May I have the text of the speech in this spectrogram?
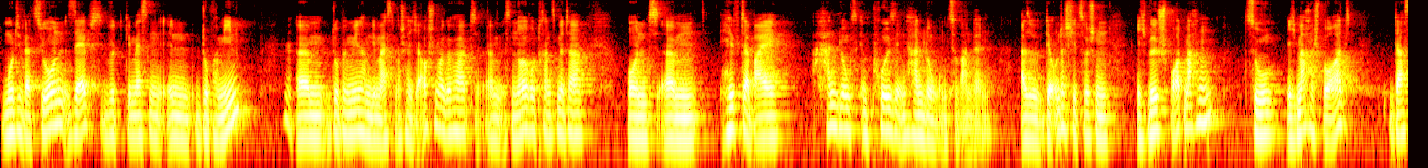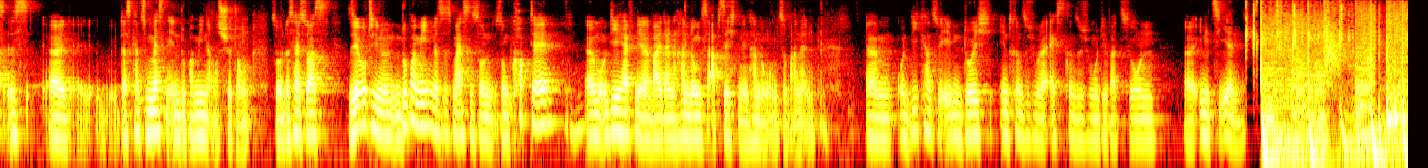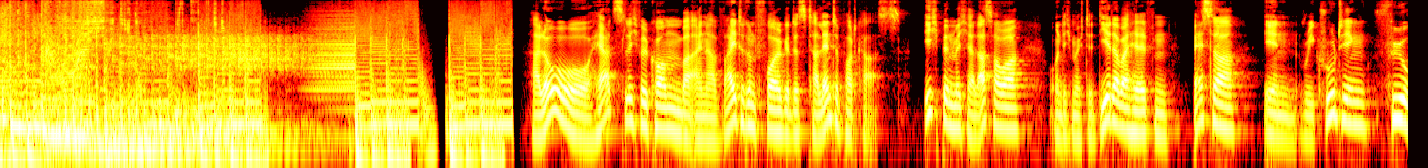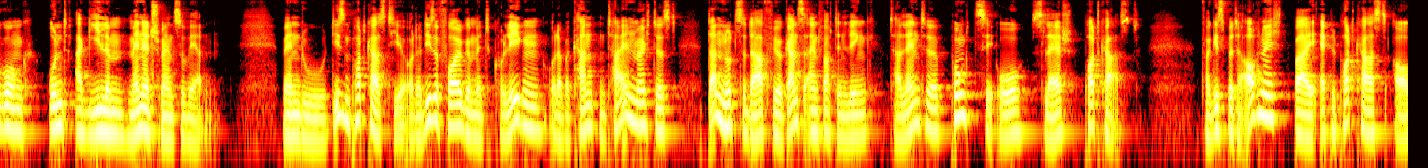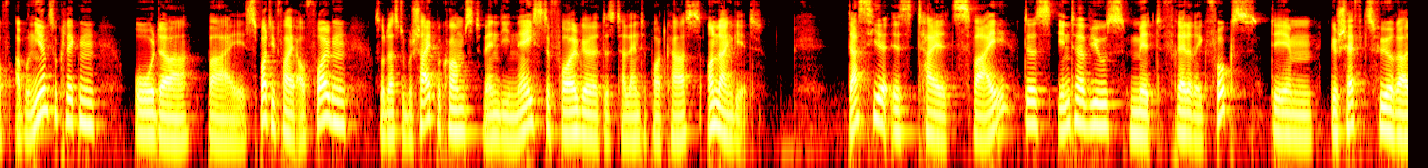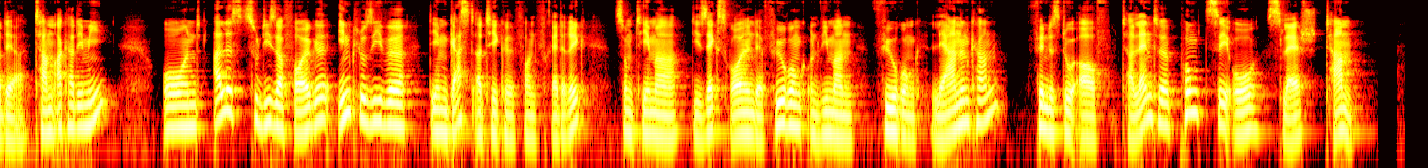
Motivation selbst wird gemessen in Dopamin. Ähm, Dopamin haben die meisten wahrscheinlich auch schon mal gehört, ähm, ist ein Neurotransmitter und ähm, hilft dabei, Handlungsimpulse in Handlungen umzuwandeln. Also der Unterschied zwischen ich will Sport machen zu ich mache Sport, das ist, äh, das kannst du messen in Dopaminausschüttung. So, das heißt, du hast Serotonin und Dopamin, das ist meistens so ein, so ein Cocktail ähm, und die helfen dir dabei, deine Handlungsabsichten in Handlungen umzuwandeln. Ähm, und die kannst du eben durch intrinsische oder extrinsische Motivation äh, initiieren. Hallo, herzlich willkommen bei einer weiteren Folge des Talente Podcasts. Ich bin Michael Assauer und ich möchte dir dabei helfen, besser in Recruiting, Führung und agilem Management zu werden. Wenn du diesen Podcast hier oder diese Folge mit Kollegen oder Bekannten teilen möchtest, dann nutze dafür ganz einfach den Link talente.co slash podcast. Vergiss bitte auch nicht, bei Apple Podcast auf Abonnieren zu klicken oder bei Spotify auf Folgen, sodass du Bescheid bekommst, wenn die nächste Folge des Talente Podcasts online geht. Das hier ist Teil 2 des Interviews mit Frederik Fuchs, dem Geschäftsführer der TAM Akademie. Und alles zu dieser Folge inklusive dem Gastartikel von Frederik zum Thema die sechs Rollen der Führung und wie man Führung lernen kann findest du auf talente.co slash tam.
